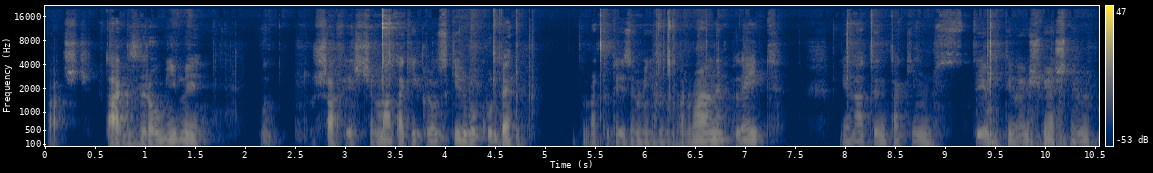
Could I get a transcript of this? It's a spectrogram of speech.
Patrzcie, tak zrobimy. Bo tu szaf jeszcze ma takie klocki, tylko kurde. Dobra, tutaj zamieniam normalny plate. Nie na tym takim z tym tyłem śmiesznym.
